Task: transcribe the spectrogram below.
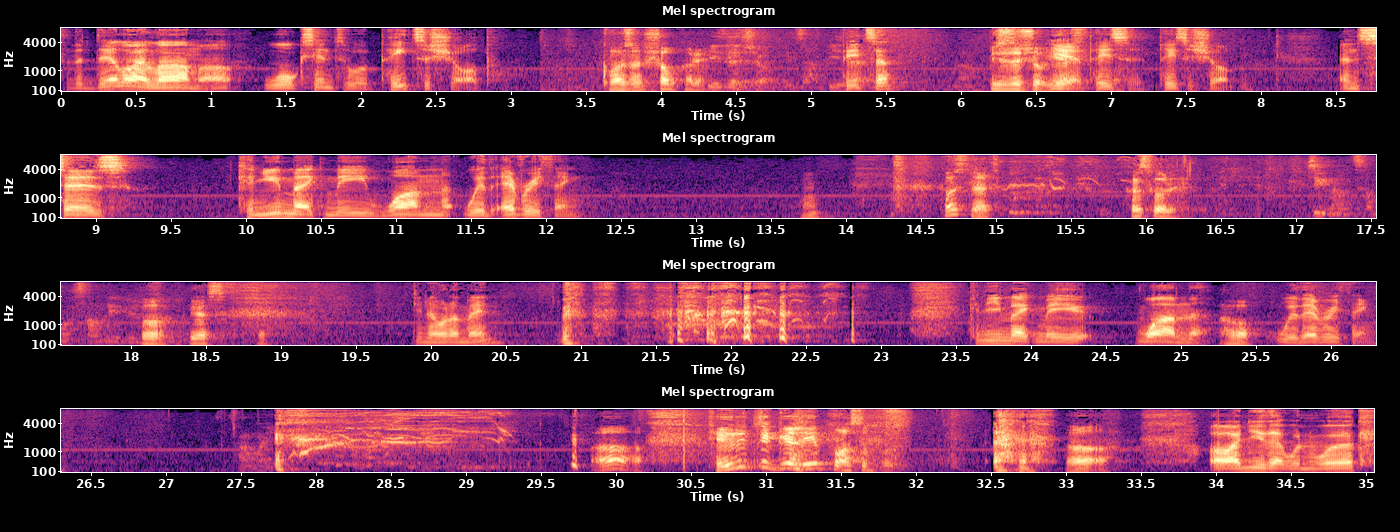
So the Dalai Lama walks into a pizza shop. Pizza shop, Pizza shop. Pizza? Pizza shop, yes. Yeah, pizza, pizza shop. And says, Can you make me one with everything? Hmm. What's that? What's what? Oh, yes. Do you know what I mean? Can you make me one oh. with everything? Ah. Theoretically possible. 어. Ah. Oh, I knew that wouldn't work.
